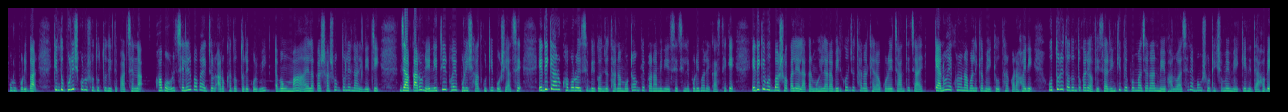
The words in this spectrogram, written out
পুরো পরিবার, কিন্তু পুলিশ কোনো সদুত্তর দিতে পারছেন না। খবর, ছেলের বাবা একজন আরক্ষা দপ্তরের কর্মী এবং মা এলাকার শাসক দলের নারী নেত্রী, যার কারণে নেত্রীর ভয়ে পুলিশ হাত গুটিয়ে বসে আছে। এদিকে আরও খবর রয়েছে, বীরগঞ্জ থানা মোটা অঙ্কের প্রণামী নিয়েছে ছেলে পরিবারের কাছ থেকে। এদিকে বুধবার সকালে এলাকার মহিলারা বীরগঞ্জ থানা ঘেরাও করে জানতে চায়, কেন এখনও নাবালিকা মেয়েকে উদ্ধার করা হয়নি। উত্তরে তদন্তকারী অফিসার রিঙ্কি দেববর্মা জানান, মেয়ে ভালো আছেন এবং সঠিক সময়ে মেয়েকে এনে দেওয়া হবে।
